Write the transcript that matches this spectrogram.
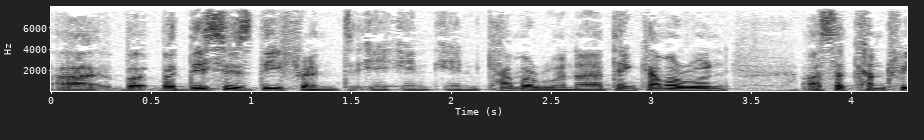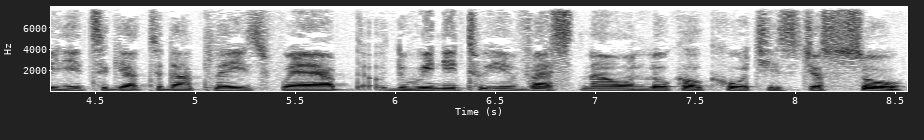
Uh, but but this is different in, in, Cameroon, and I think Cameroon as a country needs to get to that place where do we need to invest now on local coaches just so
